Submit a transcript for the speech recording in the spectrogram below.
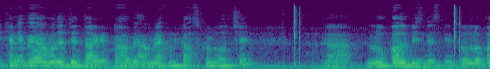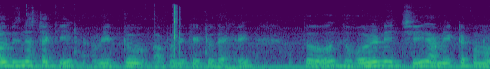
এখানে ভাইয়া আমাদের যে টার্গেটটা হবে, আমরা এখন কাজ করব হচ্ছে লোকাল বিজনেস নিয়ে। তো লোকাল বিজনেসটা কি? আমি একটু আপনাদেরকে একটু দেখাই। তো ধরে নিচ্ছি আমি একটা কোনো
